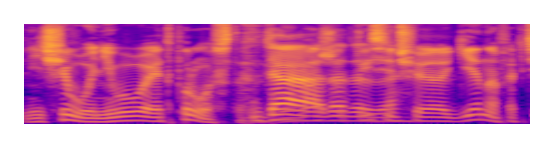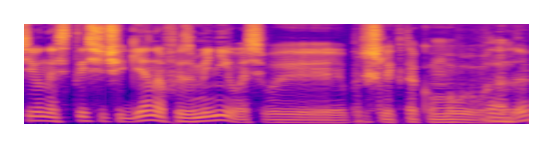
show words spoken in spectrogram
Ничего не бывает просто. Да, да, да, Тысяча генов, активность тысячи генов изменилась. Вы пришли к такому выводу, Да.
